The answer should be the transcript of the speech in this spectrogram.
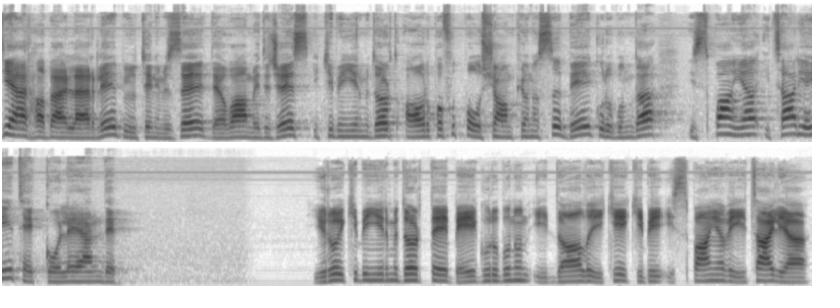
diğer haberlerle bültenimize devam edeceğiz. 2024 Avrupa Futbol Şampiyonası B grubunda İspanya İtalya'yı tek golle yendi. Euro 2024'te B grubunun iddialı iki ekibi İspanya ve İtalya,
